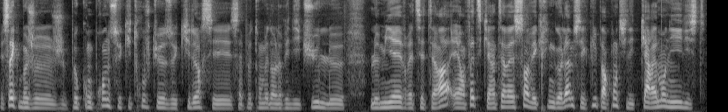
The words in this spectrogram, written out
Mais c'est vrai que moi je, je peux comprendre ceux qui trouvent que The Killer c'est ça peut tomber dans le ridicule, le, le mièvre, etc. Et en fait ce qui est intéressant avec Ringo Lam c'est que lui par contre il est carrément nihiliste.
